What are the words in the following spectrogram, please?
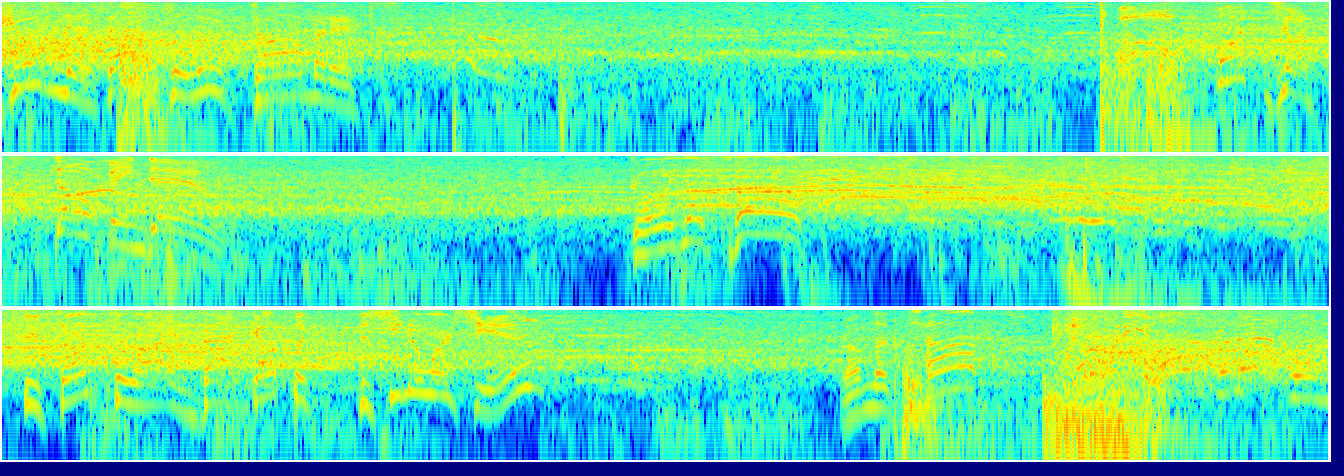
goodness, absolute dominance. Oh, foot just stomping down. Going up top. She starts to rise back up, but does she know where she is? From the top. Nobody home for that one.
